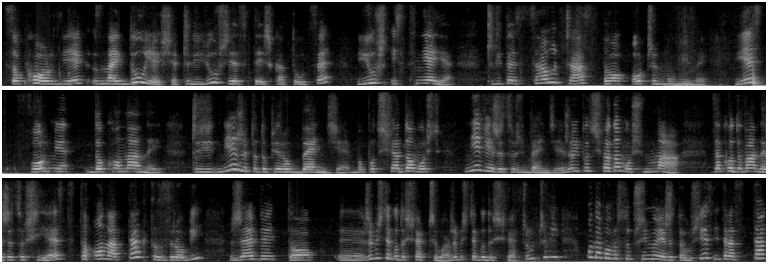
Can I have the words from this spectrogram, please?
Cokolwiek znajduje się, czyli już jest w tej szkatułce, już istnieje. Czyli to jest cały czas to, o czym mówimy. Jest w formie dokonanej. Czyli nie, że to dopiero będzie, bo podświadomość nie wie, że coś będzie. Jeżeli podświadomość ma zakodowane, że coś jest, to ona tak to zrobi, żeby to, żebyś tego doświadczyła, żebyś tego doświadczył, czyli ona po prostu przyjmuje, że to już jest i teraz tak,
